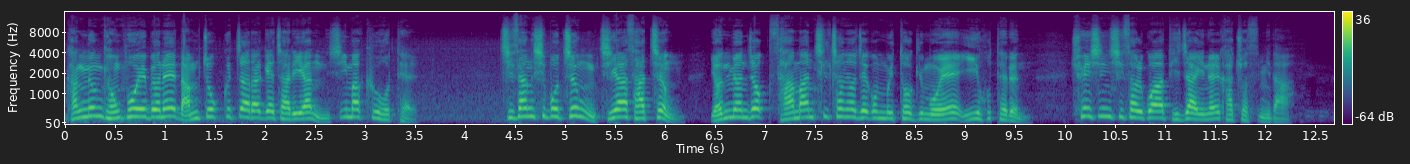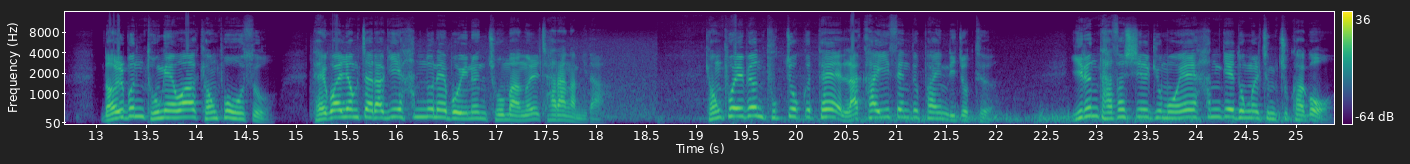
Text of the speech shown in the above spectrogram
강릉 경포 해변의 남쪽 끝자락에 자리한 시마크 호텔. 지상 15층, 지하 4층, 연면적 4만 7천여 제곱미터 규모의 이 호텔은 최신 시설과 디자인을 갖췄습니다. 넓은 동해와 경포 호수, 대관령 자락이 한눈에 보이는 조망을 자랑합니다. 경포해변 북쪽 끝에 라카이 샌드파인 리조트. 75실 규모의 한계동을 증축하고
